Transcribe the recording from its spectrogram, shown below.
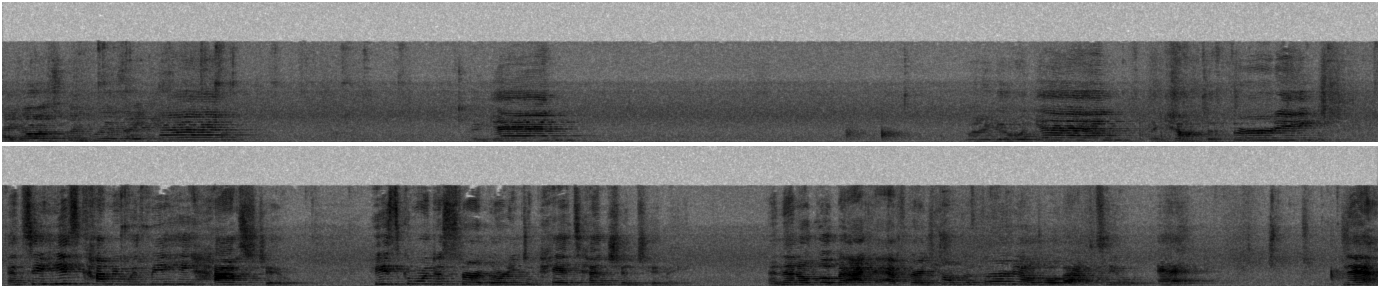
I go as quickly as I can, again, when I go again, I count to 30, and see he's coming with me, he has to. He's going to start learning to pay attention to me. And then I'll go back, after I count to 30, I'll go back to A. Now,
